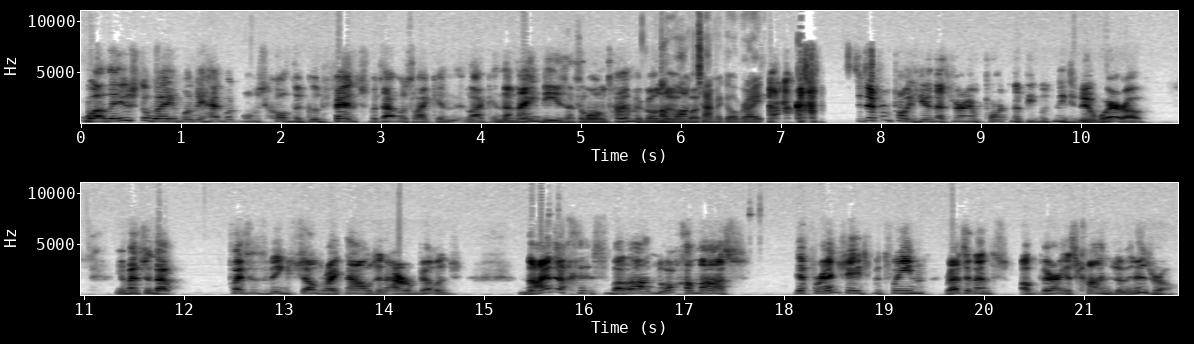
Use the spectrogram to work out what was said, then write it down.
Well, they used to wave when they had what, was called the good fence, but that was like in like in the 90s. That's a long time ago now. A long time ago, right. it's a different point here that's very important that people need to be aware of. You mentioned that places being shelled right now is an Arab village. Neither Hezbollah nor Hamas differentiates between residents of various kinds of in Israel.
